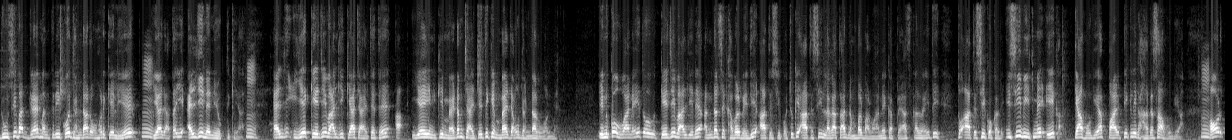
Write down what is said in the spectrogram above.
दूसरी बात गृह मंत्री को झंडारोहण के लिए हम्म। किया जाता है। ये एलजी ने नियुक्त किया। हम्म। एलजी ये केजरीवाल जी क्या चाहते थे? ये इनकी मैडम चाहती थी कि मैं जाऊँ झंडारोहण में। इनको हुआ नहीं तो केजरीवाल जी ने अंदर से खबर भेजी आतिशी को चूँकि आतिशी लगातार नंबर बढ़वाने का प्रयास कर रही थी। तो आतिशी को कर इसी बीच में एक क्या हो गया? पार्टी के लिए एक हादसा हो गया। हम्म। और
